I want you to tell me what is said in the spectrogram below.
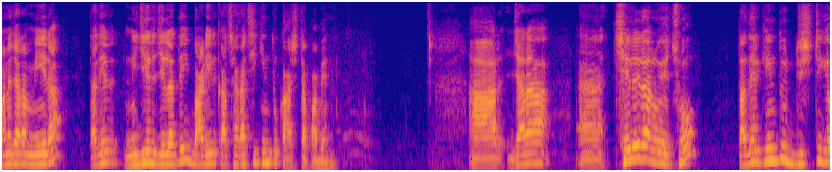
মানে যারা মেয়েরা, তাদের নিজের জেলাতেই বাড়ির কাছাকাছি কিন্তু কাজটা পাবেন। আর যারা ছেলেরা রয়েছো, তাদের কিন্তু ডিস্ট্রিক্টে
